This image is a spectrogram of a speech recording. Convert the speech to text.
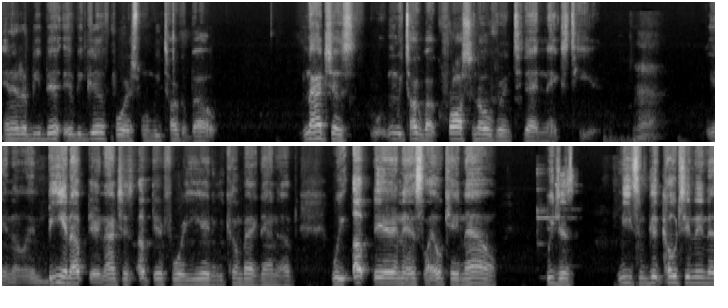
and it'll be it'll be good for us when we talk about not just when we talk about crossing over into that next tier. Yeah. You know, and being up there, not just up there for a year and we come back down and up, we up there and it's like, okay, now we just need some good coaching in a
